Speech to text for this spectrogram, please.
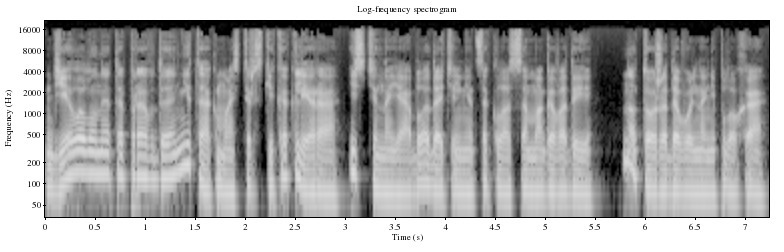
Делал он это, правда, не так мастерски, как Лера, истинная обладательница класса мага воды, но тоже довольно неплохо.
